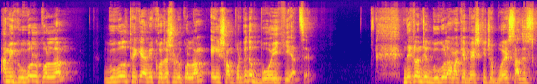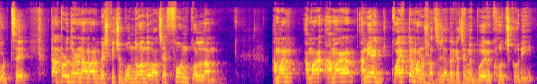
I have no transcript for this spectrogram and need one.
আমি গুগল করলাম। গুগল থেকে আমি খোঁজা শুরু করলাম, এই সম্পর্কিত বই কি আছে? দেখলাম যে গুগল আমাকে বেশ কিছু বইয়ের সাজেস্ট করছে। তারপরে ধরেন আমার বেশ কিছু বন্ধু বান্ধব আছে ফোন করলাম। আমার আমার আমার, আমি এক, কয়েকটা মানুষ আছে যাদের কাছে আমি বইয়ের খোঁজ করি।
